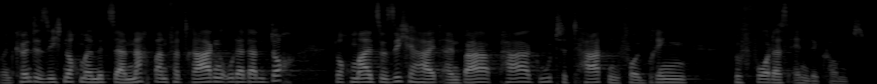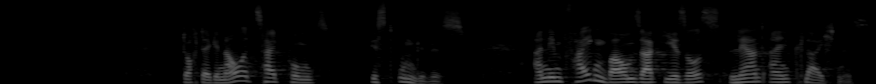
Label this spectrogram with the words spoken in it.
Man könnte sich noch mal mit seinem Nachbarn vertragen oder dann doch noch mal zur Sicherheit ein paar, gute Taten vollbringen, bevor das Ende kommt. Doch der genaue Zeitpunkt ist ungewiss. An dem Feigenbaum, sagt Jesus, lernt ein Gleichnis.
